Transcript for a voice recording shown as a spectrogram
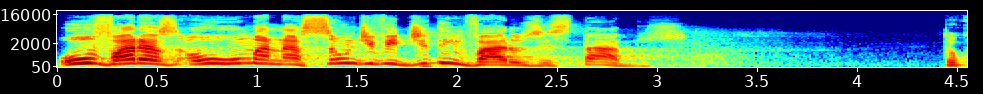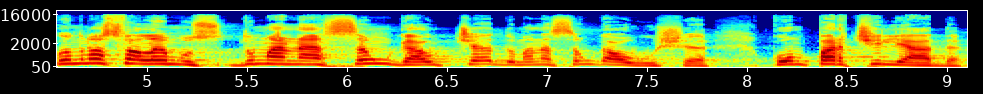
ou, várias, ou uma nação dividida em vários estados. Então, quando nós falamos de uma nação gaúcha, de uma nação gaúcha compartilhada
